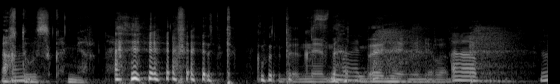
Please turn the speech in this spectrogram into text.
Ах ты Ам, высокомерная. Да не, не, не, ладно. А, ну,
